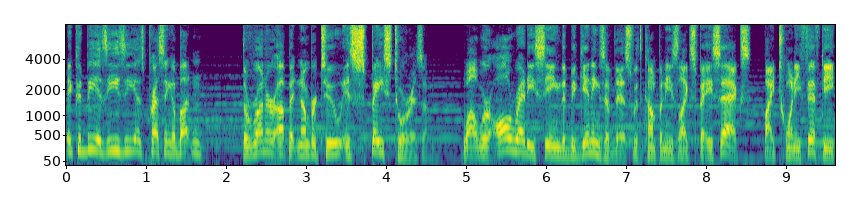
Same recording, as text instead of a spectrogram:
It could be as easy as pressing a button. The runner-up at number 2 is space tourism. While we're already seeing the beginnings of this with companies like SpaceX, by 2050,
